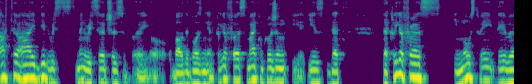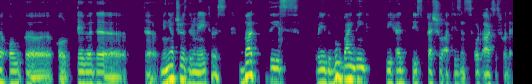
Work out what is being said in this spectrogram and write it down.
after I did res many researches about the Bosnian calligraphers, my conclusion is that the calligraphers, in most way, they were all, uh, all they were the, the miniatures, the illuminators, but this way, the book binding, we had these special artisans or artists for that.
